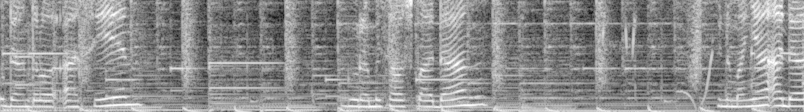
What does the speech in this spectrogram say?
udang telur asin, gurame saus padang, Minumannya ada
